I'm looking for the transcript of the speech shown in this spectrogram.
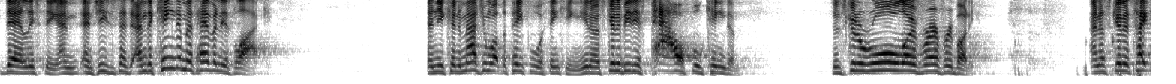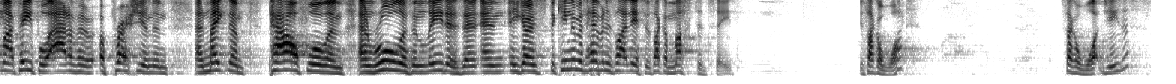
there listening, and, and Jesus says, and the kingdom of heaven is like. And you can imagine what the people were thinking. You know, it's going to be this powerful kingdom that's going to rule over everybody. And it's going to take my people out of oppression and, and make them powerful and, and rulers and leaders. And, and he goes, The kingdom of heaven is like this it's like a mustard seed. It's like a what? It's like a what, Jesus?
